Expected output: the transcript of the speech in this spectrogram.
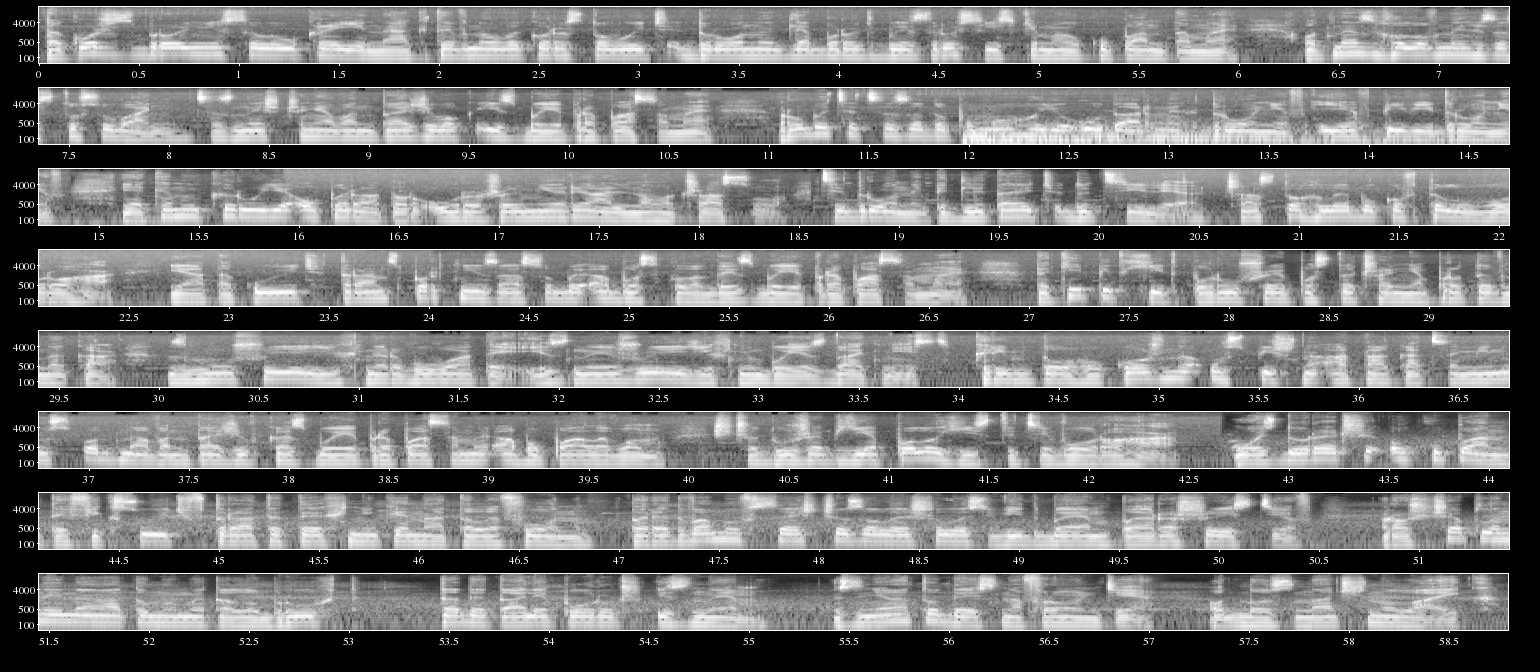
Також Збройні сили України активно використовують дрони для боротьби з російськими окупантами. Одне з головних застосувань це знищення вантажівок із боєприпасами. Робиться це за допомогою ударних дронів і fpv дронів, якими керує оператор у режимі реального часу. Ці дрони підлітають до цілі, часто глибоко в тилу ворога, і атакують транспортні засоби або склади з боєприпасами. Такий підхід порушує постачання противника змушує їх нервувати і знижує їхню боєздатність. Крім того, кожна успішна атака це мінус одна вантажівка з боєприпасами або паливом, що дуже б'є по логістиці ворога. Ось, до речі, окупанти фіксують втрати техніки на телефон. Перед вами все, що залишилось від БМП рашистів, розщеплений на атоми металобрухт та деталі поруч із ним. Знято десь на фронті. Однозначно лайк.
